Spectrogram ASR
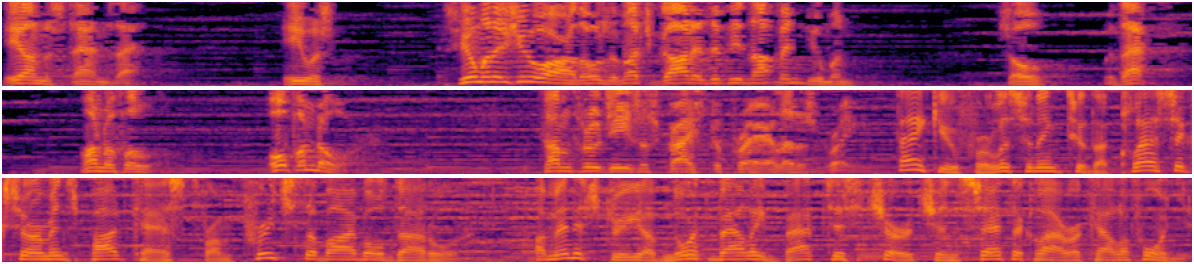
He understands that. He was as human as you are, though as much God as if He had not been human. So, with that wonderful open door, come through Jesus Christ to prayer. Let us pray. Thank you for listening to the Classic Sermons podcast from PreachTheBible.org, a ministry of North Valley Baptist Church in Santa Clara, California.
